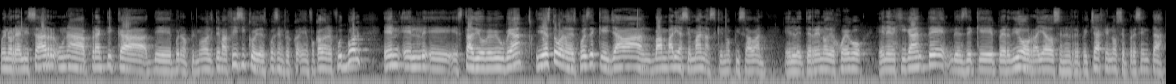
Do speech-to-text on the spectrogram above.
bueno, realizar una práctica de, bueno, primero el tema físico y después enfocado en el fútbol en el eh, estadio BBVA. Y esto, bueno, después de que ya van varias semanas que no pisaban el terreno de juego en el gigante. Desde que perdió Rayados en el repechaje no se presenta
